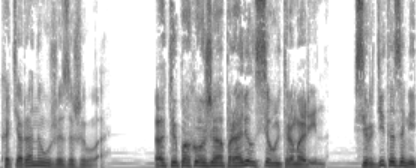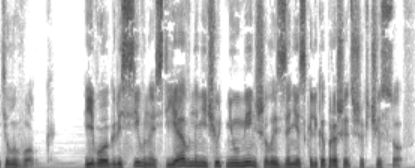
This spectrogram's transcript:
хотя рана уже зажила. «А ты, похоже, оправился, ультрамарин!» – сердито заметил волк. Его агрессивность явно ничуть не уменьшилась за несколько прошедших часов.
